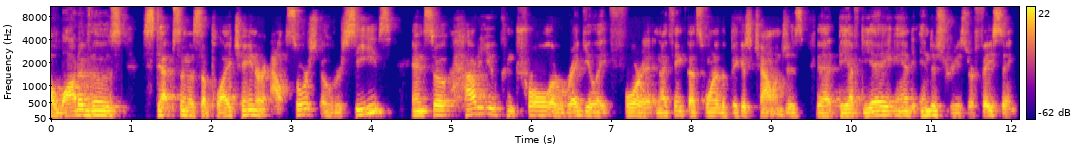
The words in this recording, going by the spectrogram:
A lot of those steps in the supply chain are outsourced overseas. And so, how do you control or regulate for it? And I think that's one of the biggest challenges that the FDA and industries are facing.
